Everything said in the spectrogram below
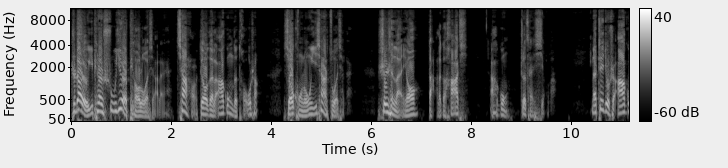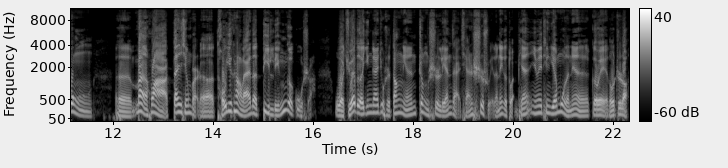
直到有一片树叶飘落下来，恰好掉在了阿贡的头上，小恐龙一下坐起来，伸伸懒腰，打了个哈欠，阿贡这才醒了。那这就是阿贡。呃，漫画单行本的头一上来的第零个故事啊，我觉得应该就是当年正式连载前试水的那个短片，因为听节目的那各位也都知道，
